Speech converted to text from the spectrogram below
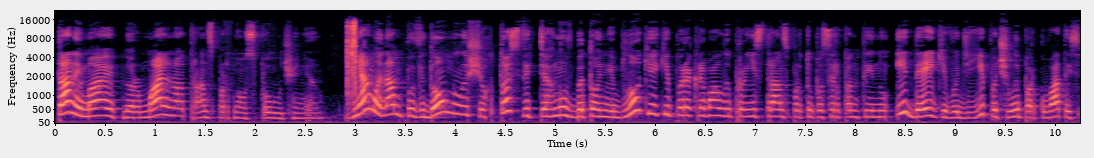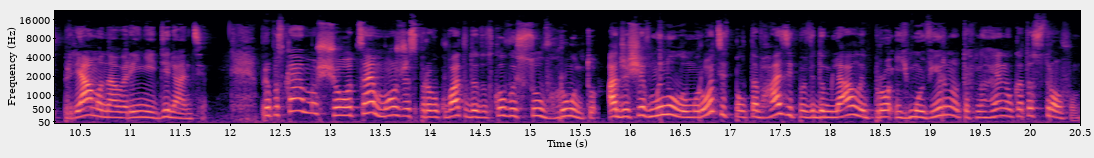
та не мають нормального транспортного сполучення. Днями нам повідомили, що хтось відтягнув бетонні блоки, які перекривали проїзд транспорту по серпантину, і деякі водії почали паркуватись прямо на аварійній ділянці. Припускаємо, що це може спровокувати додатковий сув ґрунту, адже ще в минулому році в Полтавгазі повідомляли про ймовірну техногенну катастрофу.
